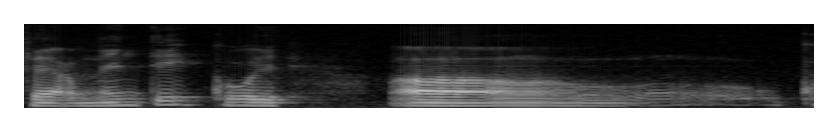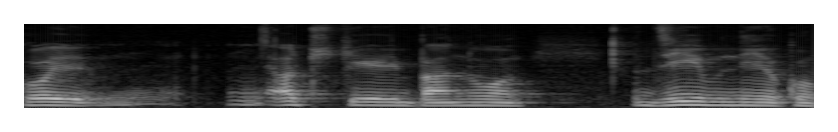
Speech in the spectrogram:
fermenti, kuri, uh, kuri atšķirībā no dzīvnieku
